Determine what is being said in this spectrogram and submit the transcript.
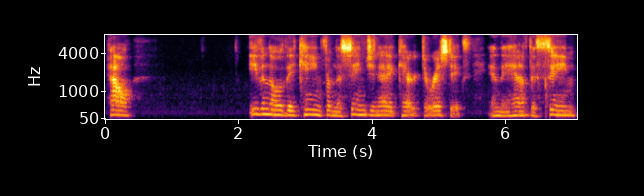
how even though they came from the same genetic characteristics and they have the same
